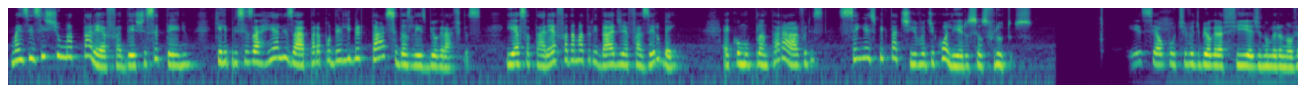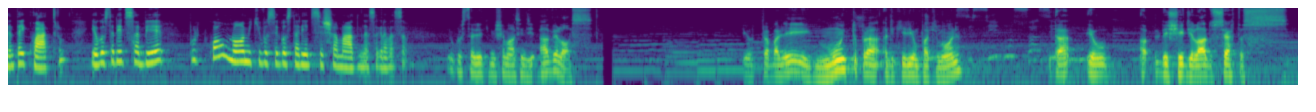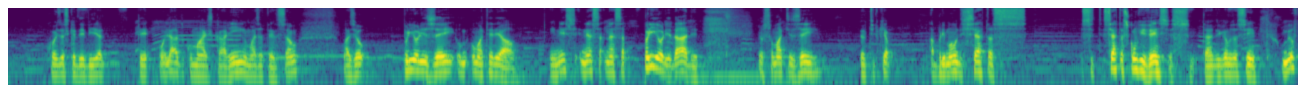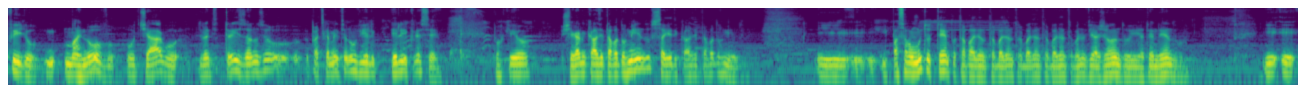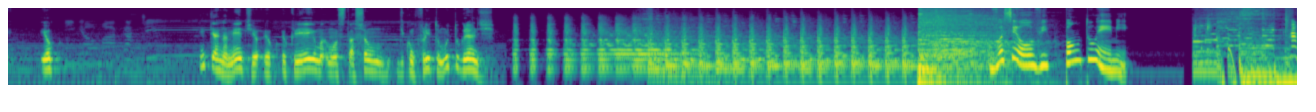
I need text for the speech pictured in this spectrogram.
Mas existe uma tarefa deste setênio que ele precisa realizar para poder libertar-se das leis biográficas. E essa tarefa da maturidade é fazer o bem. É como plantar árvores sem a expectativa de colher os seus frutos. Esse é o cultivo de biografia de número 94. E eu gostaria de saber por qual nome que você gostaria de ser chamado nessa gravação. Eu gostaria que me chamassem de Aveloz. Eu trabalhei muito para adquirir um patrimônio. Tá? Eu ah, deixei de lado certas coisas que eu deveria ter olhado com mais carinho, mais atenção, mas eu priorizei o, o material. E nesse, nessa, nessa prioridade, eu somatizei, eu tive que abrir mão de certas, certas convivências, tá? digamos assim. O meu filho mais novo, o Tiago, durante três anos, eu, praticamente eu não vi ele, ele crescer. Porque eu chegava em casa e estava dormindo, saía de casa e estava dormindo. E, e, e passava muito tempo trabalhando, trabalhando, trabalhando, trabalhando, trabalhando, viajando e atendendo e, e eu, internamente, eu, eu, eu criei uma, uma situação de conflito muito grande. Você ouve ponto M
